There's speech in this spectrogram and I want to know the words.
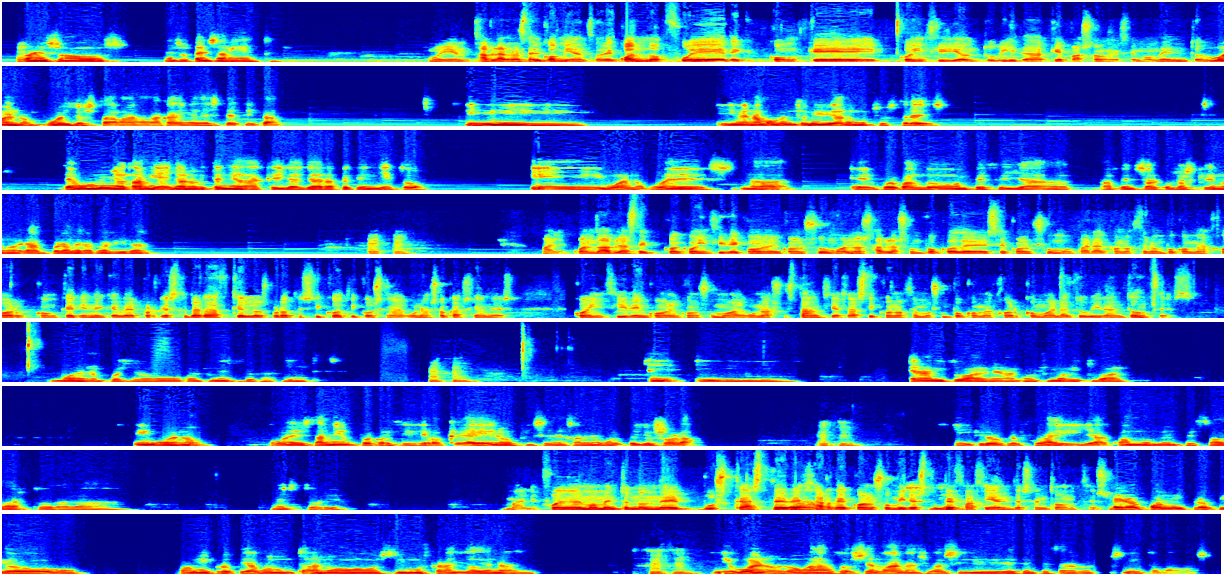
con esos, esos pensamientos. Muy bien. Háblanos del comienzo, de cuándo fue, de con qué coincidió en tu vida, qué pasó en ese momento. Bueno, pues yo estaba en una academia de estética y, y era un momento en mi vida de mucho estrés tengo un niño también, ya no tenía de aquella, ya era pequeñito. Y bueno, pues nada, eh, fue cuando empecé ya a pensar cosas que no eran fuera de la realidad. Vale, cuando hablas de que coincide con el consumo, ¿nos hablas un poco de ese consumo para conocer un poco mejor con qué tiene que ver? Porque es verdad que los brotes psicóticos en algunas ocasiones coinciden con el consumo de algunas sustancias, así conocemos un poco mejor cómo era tu vida entonces. Bueno, pues yo consumí estupefacientes. ¿Eh? Y era habitual, era el consumo habitual. Y bueno, pues también fue coincidió que no quise dejar de golpe yo sola. Y creo que fue ahí ya cuando me empezó a dar toda la, la historia. Vale, fue en el momento en donde buscaste dejar de consumir estupefacientes entonces. Pero por mi propio, por mi propia voluntad, no sin buscar ayuda de nadie. Y bueno, luego a las dos semanas o así de que empezaron los síntomas,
